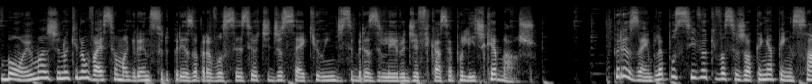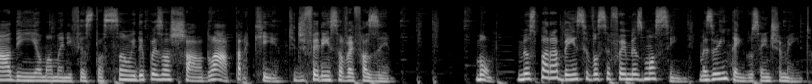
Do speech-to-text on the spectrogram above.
Bom, eu imagino que não vai ser uma grande surpresa para você se eu te disser que o índice brasileiro de eficácia política é baixo. Por exemplo, é possível que você já tenha pensado em ir a uma manifestação e depois achado: ah, para quê? Que diferença vai fazer? Bom, meus parabéns se você foi mesmo assim, mas eu entendo o sentimento.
